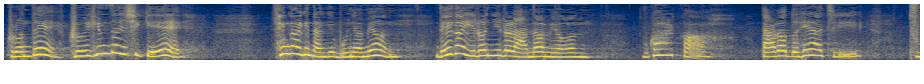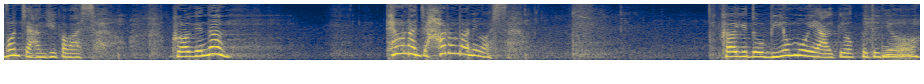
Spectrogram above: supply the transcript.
그런데 그 힘든 시기에 생각이 난 게 뭐냐면 내가 이런 일을 안 하면 누가 할까? 나라도 해야지. 두 번째 아기가 왔어요. 그 아기는 태어난 지 하루 만에 왔어요. 그 아기도 미혼모의 아기였거든요.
